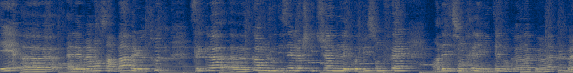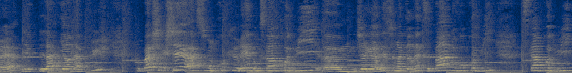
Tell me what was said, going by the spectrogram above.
Et euh, elle est vraiment sympa, mais le truc, c'est que, euh, comme je vous disais, Lush Kitchen, les produits sont faits en édition très limitée, donc il n'y en a plus, il n'y en a plus. Ben là, il n'y en a plus. Faut pas chercher à s'en procurer. Donc c'est un produit, euh, j'ai regardé sur internet, c'est pas un nouveau produit. C'est un produit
